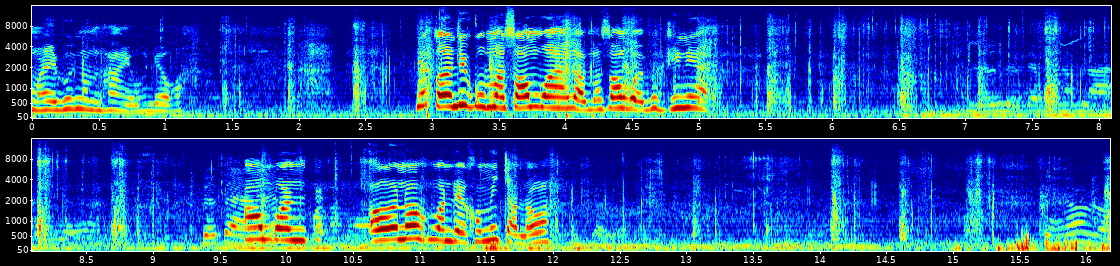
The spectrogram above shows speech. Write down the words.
ไมเพิ่งนำทางอยู่คนเดียววะเนี่ยตอนที่กูมาซ้อมบอลกลับมาซ้อมกับพวกที่เนี่ยเดี๋ยวแต่เอาบอลเออเนาะวันเด็กเขาไม่จัดแล้วอะถึงแล้วเหรอ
